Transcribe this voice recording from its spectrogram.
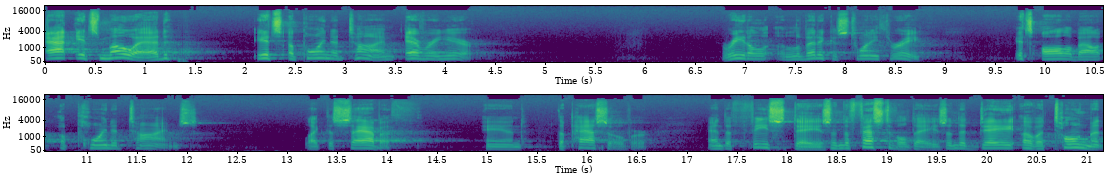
at its moed, its appointed time, every year. Read Leviticus 23. It's all about appointed times, like the Sabbath and the Passover and the feast days and the festival days and the Day of Atonement.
